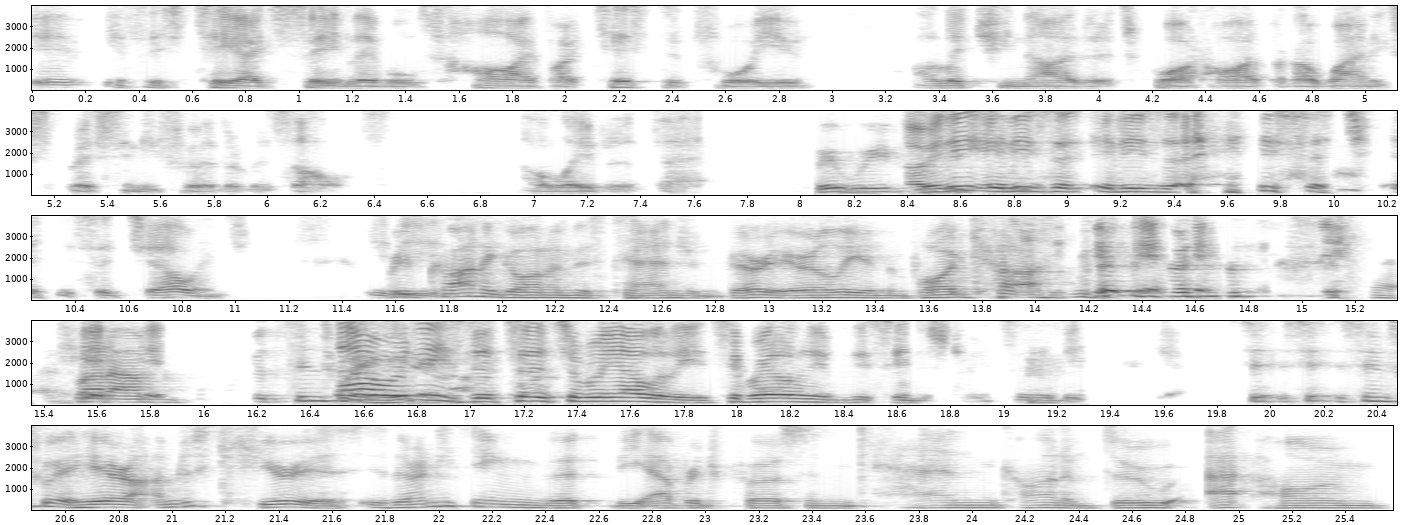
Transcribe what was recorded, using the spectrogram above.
if, if this THC level's high, if I test it for you, I'll let you know that it's quite high, but I won't express any further results. I'll leave it at that. We, so it, it is a, it is a, it is a, it's a challenge. It we've is. kind of gone on this tangent very early in the podcast, but, but um, but since no, it here, is. It's, it's a reality. It's a reality of this industry. It's a, yeah. since, since we're here, I'm just curious: is there anything that the average person can kind of do at home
